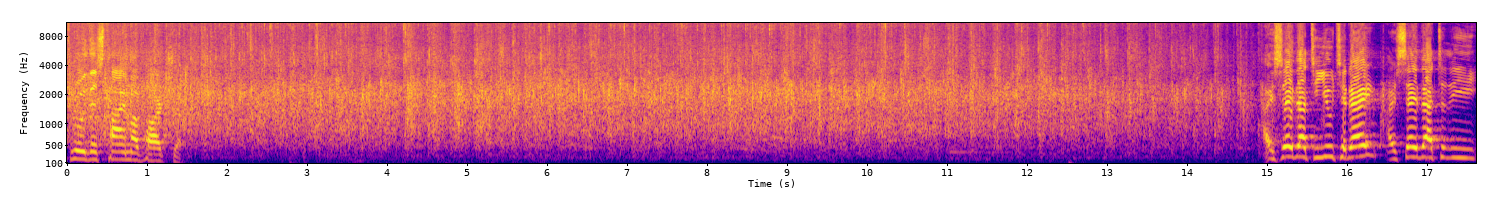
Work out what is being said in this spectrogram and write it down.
through this time of hardship. I say that to you today. I say that to the,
